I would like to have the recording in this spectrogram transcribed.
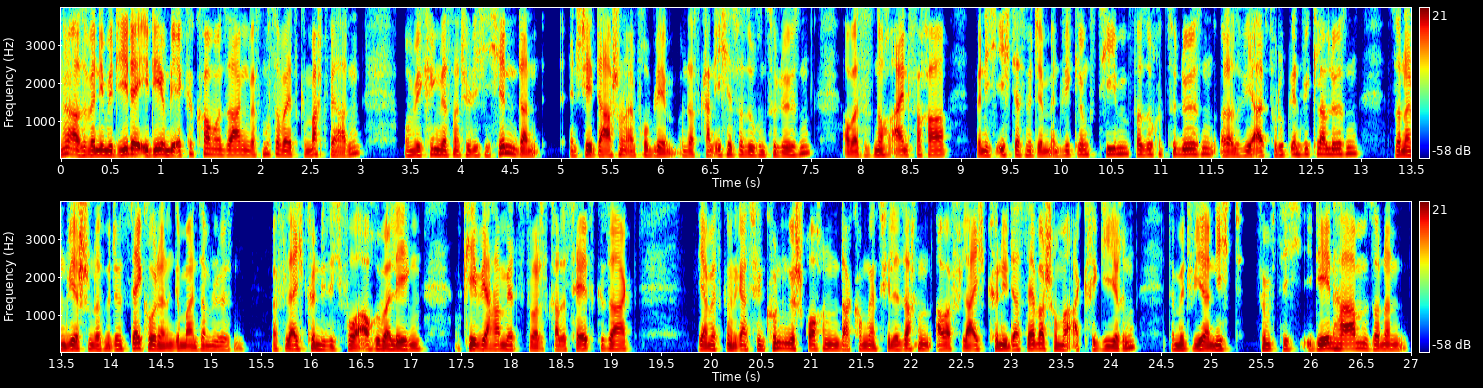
Ne? Also wenn die mit jeder Idee um die Ecke kommen und sagen, das muss aber jetzt gemacht werden und wir kriegen das natürlich nicht hin, dann entsteht da schon ein Problem. Und das kann ich jetzt versuchen zu lösen. Aber es ist noch einfacher, wenn nicht ich das mit dem Entwicklungsteam versuche zu lösen, oder also wir als Produktentwickler lösen, sondern wir schon das mit den Stakeholdern gemeinsam lösen. Weil vielleicht können die sich vorher auch überlegen, okay, wir haben jetzt, du hattest gerade Sales gesagt, wir haben jetzt mit ganz vielen Kunden gesprochen, da kommen ganz viele Sachen, aber vielleicht können die das selber schon mal aggregieren, damit wir nicht 50 Ideen haben, sondern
